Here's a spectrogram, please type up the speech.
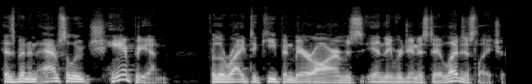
has been an absolute champion for the right to keep and bear arms in the Virginia state legislature.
